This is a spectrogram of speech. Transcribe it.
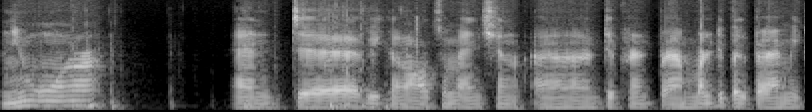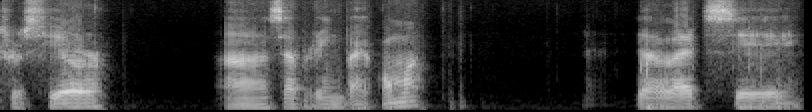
new owner and uh, we can also mention uh, different multiple parameters here uh, separating by comma. Uh, let's say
